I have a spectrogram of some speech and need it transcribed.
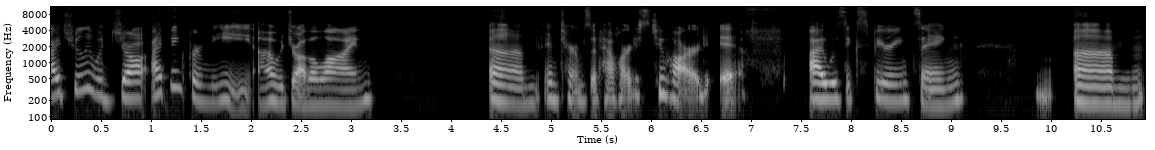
I truly would draw, I think for me, I would draw the line um, in terms of how hard is too hard if I was experiencing um,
